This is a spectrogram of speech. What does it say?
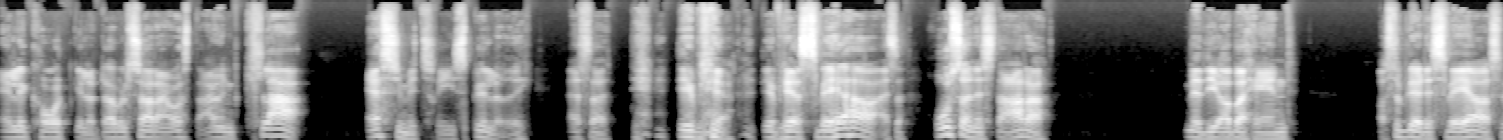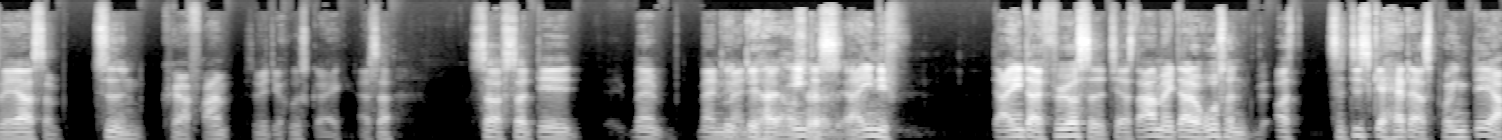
alle kort gælder dobbelt, så er der jo også der er jo en klar asymmetri i spillet, ikke? Altså, det, det, bliver, det bliver sværere. Altså, russerne starter med the upper hand, og så bliver det sværere og sværere, som tiden kører frem, så vidt jeg husker, ikke? Altså, så, så det, man, man, Det- man, det har jeg også en, der, hørt, ja. der, er egentlig, der er en, der er i førersædet til at starte med, der er det russerne, og, så de skal have deres point der,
